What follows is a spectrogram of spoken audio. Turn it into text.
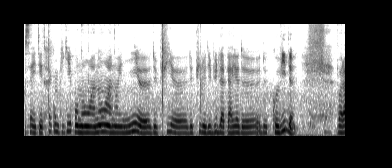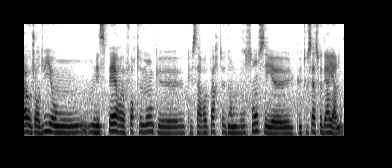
Ça a été très compliqué pendant un an, un an et demi depuis, le début de la période de Covid voilà, aujourd'hui, on, espère fortement que, que, ça reparte dans le bon sens et euh, que tout ça soit derrière nous.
